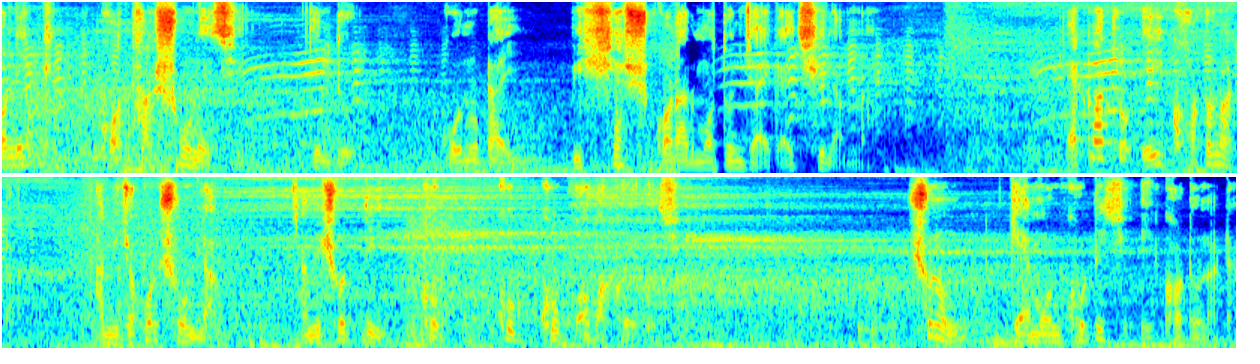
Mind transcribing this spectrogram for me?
অনেক কথা শুনেছি, কিন্তু কোনোটাই বিশ্বাস করার মতন জায়গায় ছিলাম না। একমাত্র এই ঘটনাটা আমি যখন শুনলাম, আমি সত্যি খুব খুব খুব অবাক হয়ে গেছি। শুনুন কেমন ঘটেছে এই ঘটনাটা।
